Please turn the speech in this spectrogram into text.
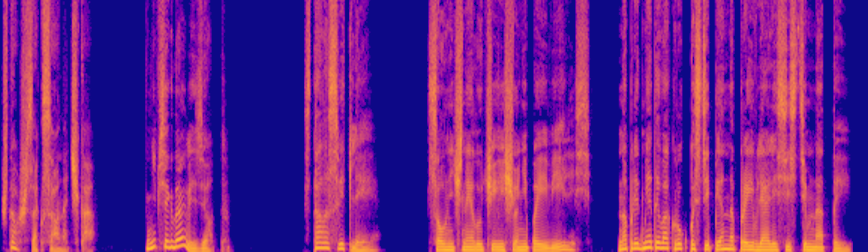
«Что ж, Саксоночка, не всегда везет. Стало светлее. Солнечные лучи еще не появились, но предметы вокруг постепенно проявлялись из темноты,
